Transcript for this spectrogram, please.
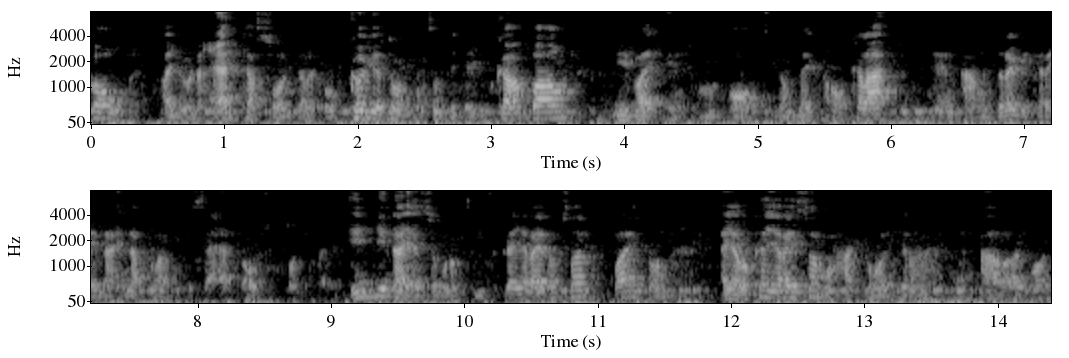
kow ayuuna ceerka soo galay oo kow iyo toban percentage ayuu compound dhibay oo sida meekar oo kale ah aanu dareemi karaynaa in afar labaatankii saaceedka uu soo shareeyay engine ayaa isagu naftiisu ka yaraysan python ayaanu ka yaraysan waxaa kaloo jira aragon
